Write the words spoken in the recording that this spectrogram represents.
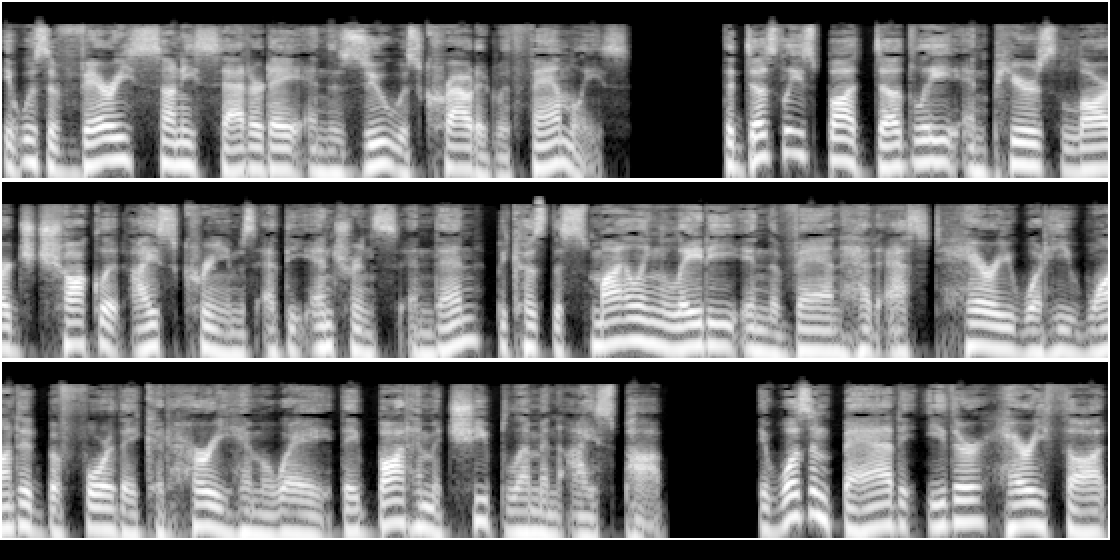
It was a very sunny Saturday and the zoo was crowded with families. The Dursleys bought Dudley and Piers large chocolate ice creams at the entrance and then, because the smiling lady in the van had asked Harry what he wanted before they could hurry him away, they bought him a cheap lemon ice pop. It wasn't bad either, Harry thought,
